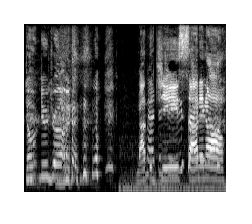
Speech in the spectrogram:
Don't do drugs. Matt, Matt the the G G signing signing off.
